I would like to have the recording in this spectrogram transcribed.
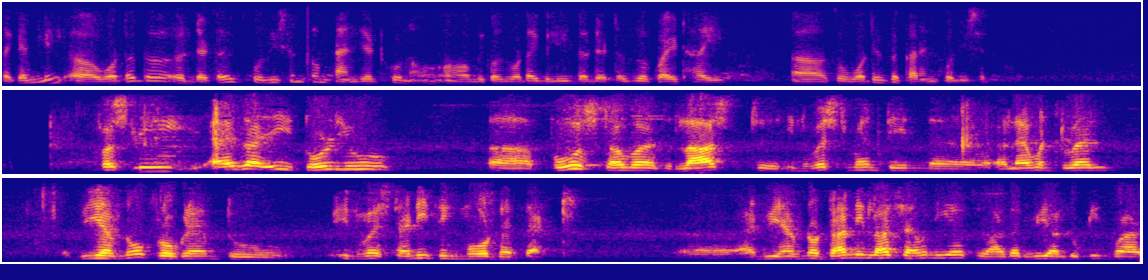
secondly, uh, what are the debtors position from TANGEDCO now? Uh, because what I believe the debtors were quite high. Uh, so what is the current position? Firstly, as I told you, uh, post our last investment in uh, 11-12, we have no program to invest anything more than that. Uh, and we have not done in last seven years, rather we are looking for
